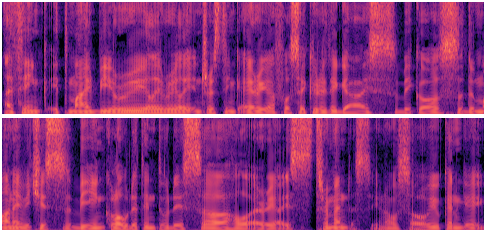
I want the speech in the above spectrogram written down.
I think it might be really, really interesting area for security guys because the money which is being loaded into this uh, whole area is tremendous. You know, so you can get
